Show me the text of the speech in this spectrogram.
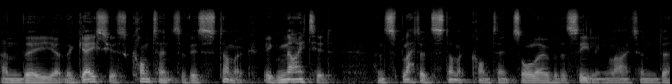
and the, uh, the gaseous contents of his stomach ignited and splattered stomach contents all over the ceiling light and, uh,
